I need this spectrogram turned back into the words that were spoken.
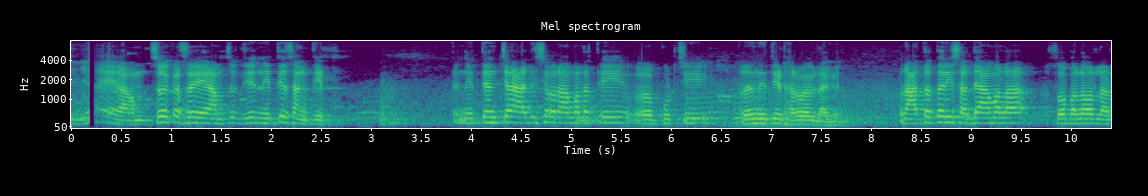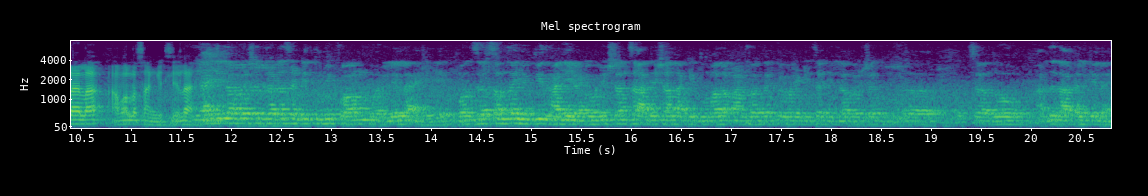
नाही आमचं कसं आहे आमचं जे नेते सांगतील ते नेत्यांच्या आदेशावर आम्हाला ते पुढची रणनीती ठरवावी लागेल. पण आता तरी सध्या आम्हाला स्वबलावर लढायला आम्हाला सांगितलेलं आहे. या जिल्हा परिषद गटासाठी तुम्ही फॉर्म भरलेला आहे. मग जर समजा युती झाली आणि वरिष्ठांचा आदेश आला की तुम्हाला जिल्हा जो अर्ज दाखल केलाय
